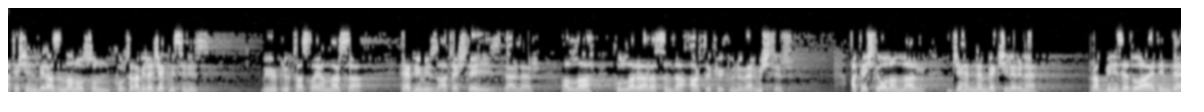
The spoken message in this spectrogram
ateşin birazından olsun kurtarabilecek misiniz? Büyüklük taslayanlarsa, hepimiz ateşteyiz derler. Allah kulları arasında artık hükmünü vermiştir. Ateşte olanlar cehennem bekçilerine, Rabbinize dua edin de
